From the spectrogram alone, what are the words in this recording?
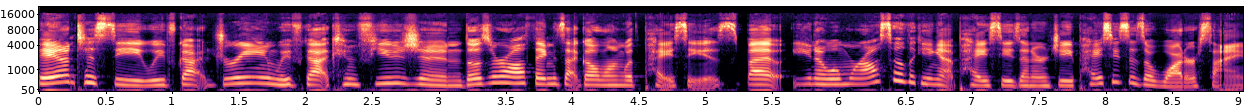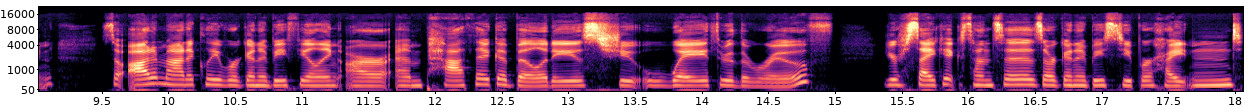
fantasy, we've got dream, we've got confusion. Those are all things that go along with Pisces. But, you know, when we're also looking at Pisces energy, Pisces is a water sign. So automatically we're going to be feeling our empathic abilities shoot way through the roof. Your psychic senses are going to be super heightened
